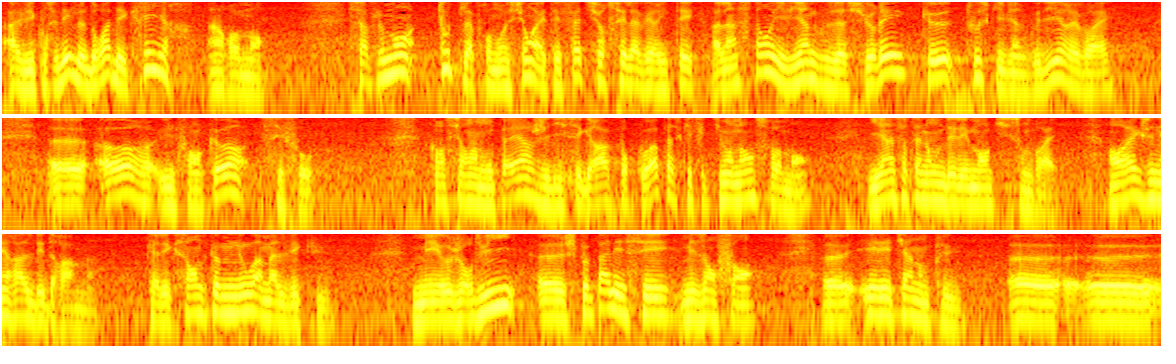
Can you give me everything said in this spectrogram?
à lui concéder le droit d'écrire un roman. Simplement, toute la promotion a été faite sur C'est la vérité. À l'instant, il vient de vous assurer que tout ce qu'il vient de vous dire est vrai. Euh, or, une fois encore, c'est faux. Concernant mon père, je dis c'est grave. Pourquoi? Parce qu'effectivement, dans ce roman, il y a un certain nombre d'éléments qui sont vrais. En règle générale, des drames qu'Alexandre, comme nous, a mal vécu. Mais aujourd'hui, euh, je ne peux pas laisser mes enfants, euh, et les tiens non plus, euh,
